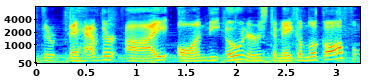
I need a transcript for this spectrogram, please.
they're, they have their eye on the owners to make them look awful?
